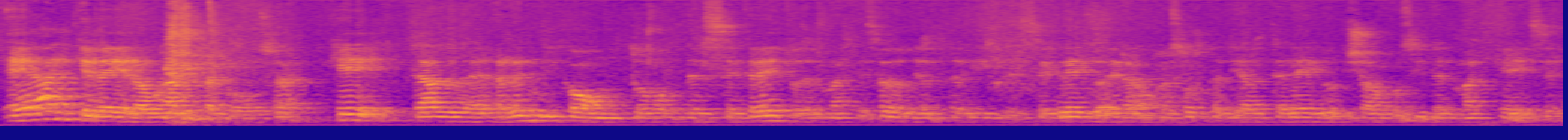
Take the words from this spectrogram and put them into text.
è anche vera un'altra cosa, che dal rendiconto del segreto del marchesato di Altavilla, il segreto era una sorta di alter ego, diciamo così, del marchese,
